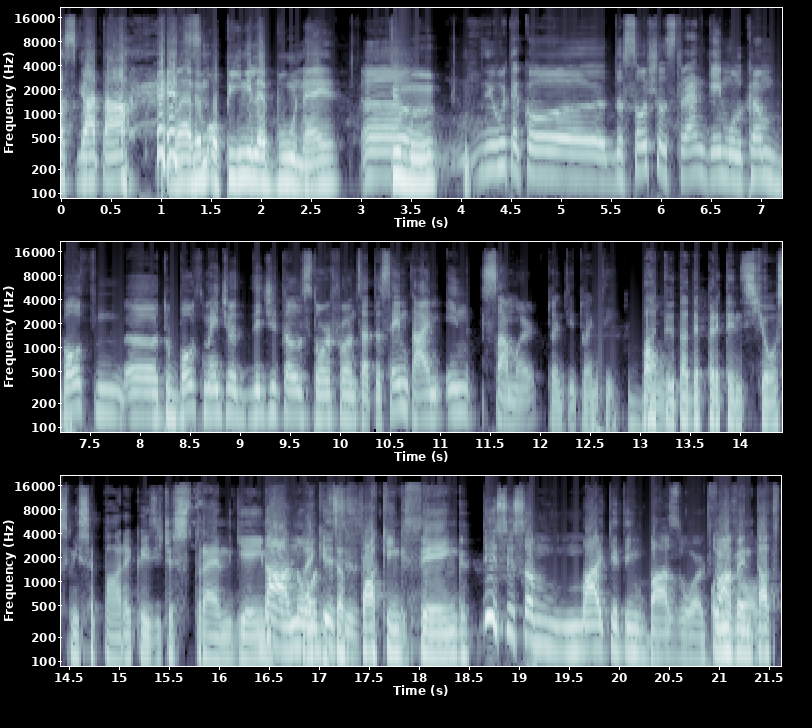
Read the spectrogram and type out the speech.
us, gata. Noi avem opiniile bune. Uh, TM. Uite că uh, The Social Strand game will come both uh, to both major digital storefronts at the same time in summer 2020. Bong. Atâta de pretențios mi se pare că îi zice Strand Game. Da, nu, like it's this a is- fucking thing. This is some marketing buzzword. Au Fuck inventat off.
